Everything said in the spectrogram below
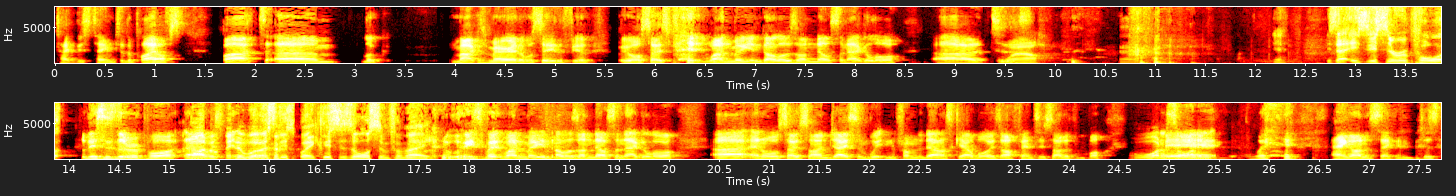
take this team to the playoffs. But um, look, Marcus Mariota will see the field. We also spent one million dollars on Nelson Agholor. Uh, wow. yeah. Is that is this the report? This is the report. Uh, Might be the worst this week. This is awesome for me. we spent one million dollars on Nelson Agholor. Uh, and also signed Jason Witten from the Dallas Cowboys, offensive side of the ball. What a signing! Where, hang on a second. Just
